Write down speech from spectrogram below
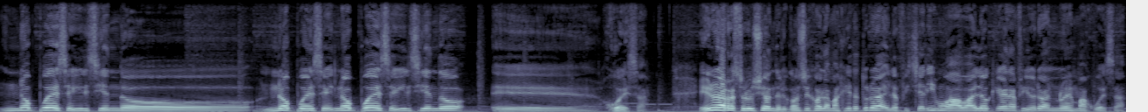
no puede seguir siendo no puede no puede seguir siendo eh, jueza. En una resolución del Consejo de la Magistratura, el oficialismo avaló que Ana Figueroa no es más jueza.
